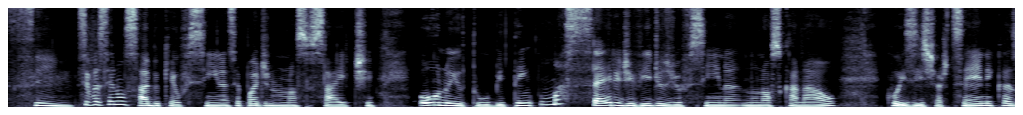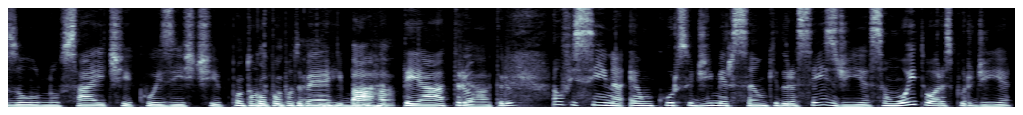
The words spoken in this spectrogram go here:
Sim. Se você não sabe o que é oficina, você pode ir no nosso site ou no YouTube. Tem uma série de vídeos de oficina no nosso canal, Coexiste Artes Cênicas, ou no site coexiste.com.br barra teatro. teatro. A oficina é um curso de imersão que dura seis dias, são oito horas por dia.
